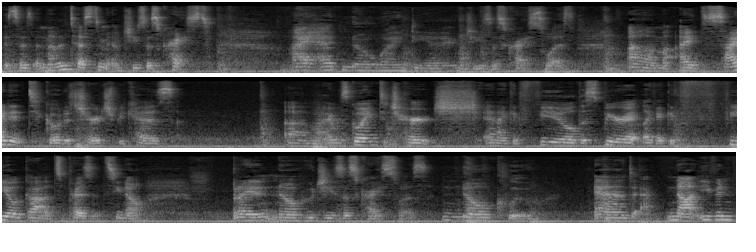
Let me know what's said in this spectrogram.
It says, Another Testament of Jesus Christ. I had no idea who Jesus Christ was. Um, I decided to go to church because um, I was going to church and I could feel the Spirit, like I could feel God's presence, you know. But I didn't know who Jesus Christ was. No clue. And not even,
